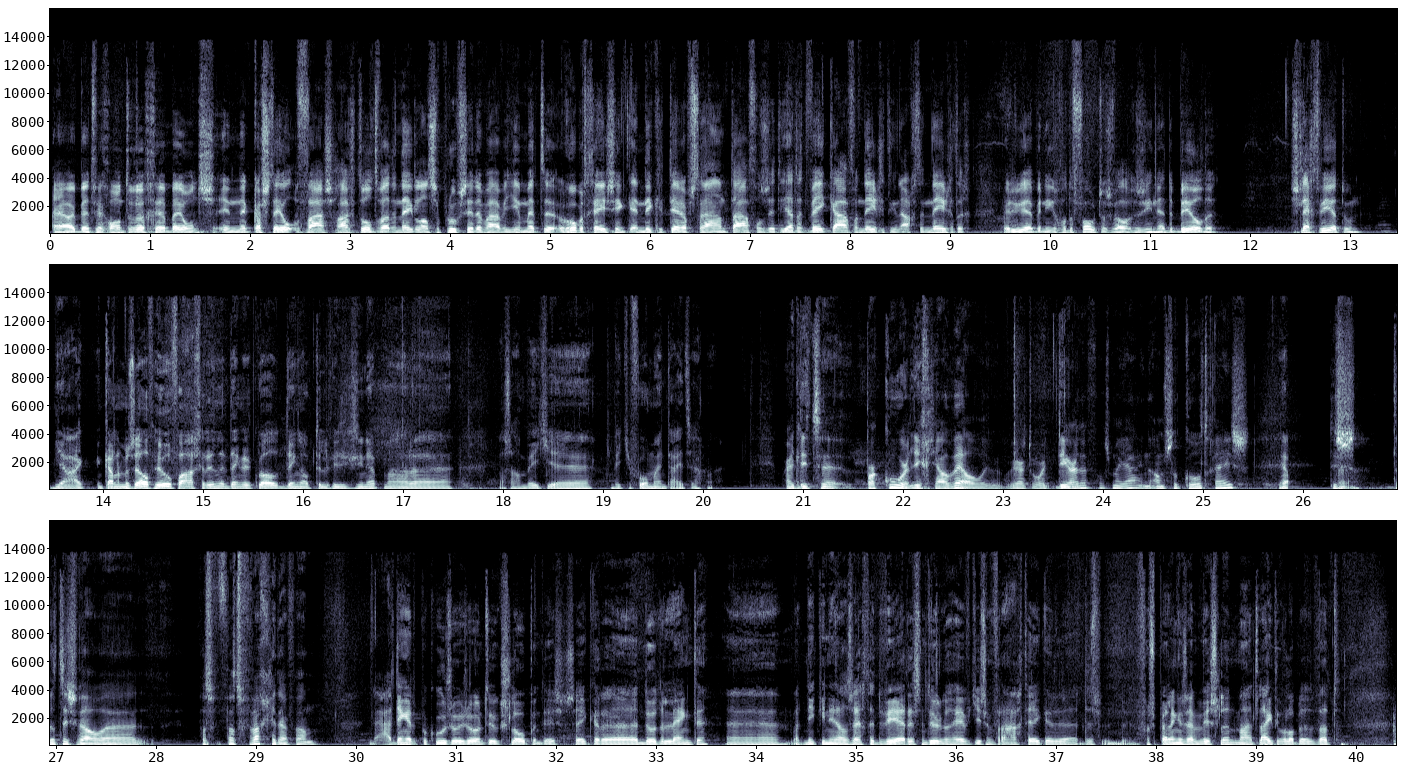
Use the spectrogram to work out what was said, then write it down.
Ja, u bent weer gewoon terug eh, bij ons in eh, kasteel Vaas-Hartelt... waar de Nederlandse ploeg zit en waar we hier met eh, Robert Geesink en Nicky Terpstra aan tafel zitten. Ja, het WK van 1998. Jullie hebben in ieder geval de foto's wel gezien, hè? de beelden. Slecht weer toen. Ja, ik, kan het mezelf heel vaag herinneren. Ik denk dat ik wel dingen op televisie gezien heb, maar uh, was al een beetje, een beetje voor mijn tijd, zeg maar. Maar dit uh, parcours ligt jou wel. Je werd ooit derde, volgens mij, ja, in de Amstel Gold Race. Ja. Dus ja. dat is wel... Uh, wat, wat verwacht je daarvan? Nou, ik denk dat het parcours sowieso natuurlijk slopend is. Zeker uh, door de lengte. Wat Nicky net al zegt, het weer is natuurlijk nog eventjes een vraagteken. Dus de voorspellingen zijn wisselend. Maar het lijkt er wel op dat het wat,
